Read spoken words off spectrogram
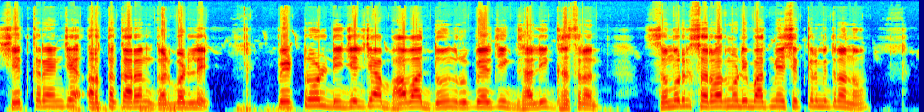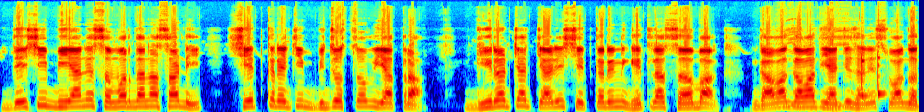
शेतकऱ्यांचे अर्थकारण गडबडले. पेट्रोल डिझेलच्या भावात दोन रुपयाची झाली घसरण. समोरील सर्वात मोठी बातमी आहे शेतकरी मित्रांनो. देशी बियाणे संवर्धनासाठी शेतकऱ्याची बीजोत्सव यात्रा. गिरडच्या चाळीस शेतकऱ्यांनी घेतला सहभाग. गावागावात याचे झाले स्वागत.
